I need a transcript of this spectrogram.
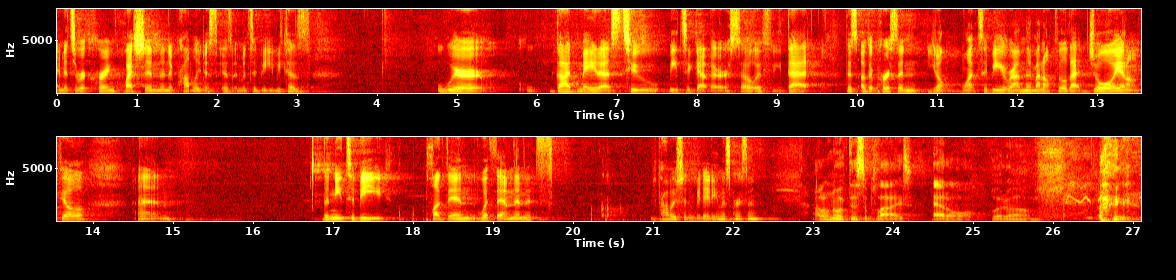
And it's a recurring question, then it probably just isn't meant to be because we're God made us to be together. So if that this other person you don't want to be around them, I don't feel that joy. I don't feel um, the need to be plugged in with them. Then it's you probably shouldn't be dating this person. I don't know if this applies at all, but um,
